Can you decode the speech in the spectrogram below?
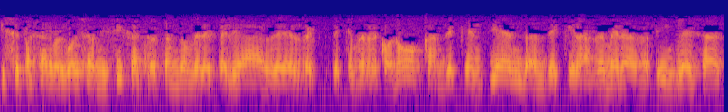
hice pasar vergüenza a mis hijas tratándome de pelear, de, que me reconozcan, de que entiendan, de que las remeras inglesas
